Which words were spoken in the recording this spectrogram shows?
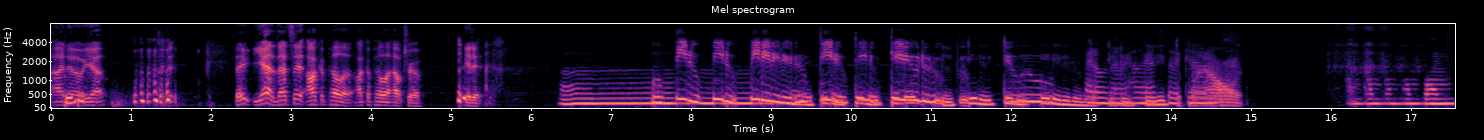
I know, yeah. They- yeah, that's it. Acapella, acapella outro. Hit it. I don't remember how it goes. Bum.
